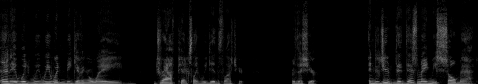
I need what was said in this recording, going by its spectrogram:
And it would we, we wouldn't be giving away draft picks like we did this last year or this year. And did you? This made me so mad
